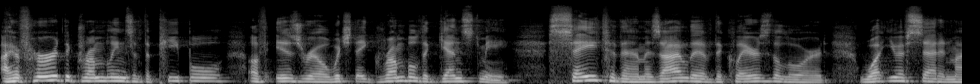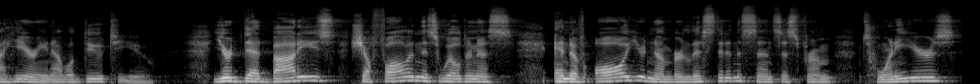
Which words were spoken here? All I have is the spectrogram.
I have heard the grumblings of the people of Israel, which they grumbled against me. Say to them, As I live, declares the Lord, what you have said in my hearing, I will do to you. Your dead bodies shall fall in this wilderness, and of all your number listed in the census from 20 years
